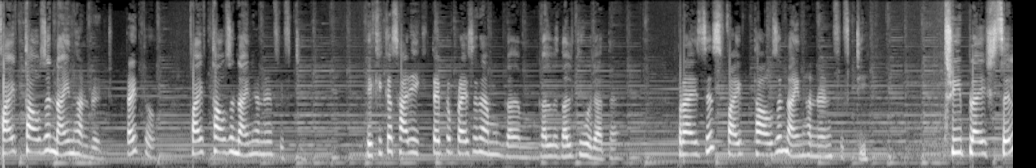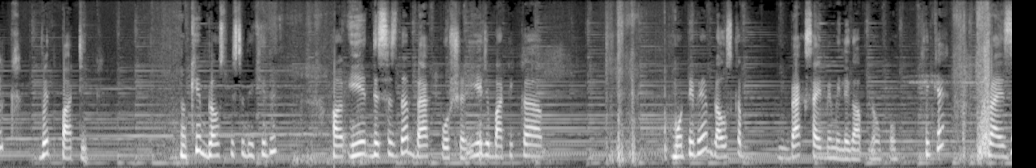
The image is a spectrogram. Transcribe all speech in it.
five thousand nine hundred right तो? Five thousand nine hundred fifty एक एक का साड़ी एक टाइप का प्राइस है ना हम गल, गलती हो जाता है। Price five thousand nine hundred and fifty three ply silk with batik okay blouse piece तो देखिए दे और ये this is the back portion ये जो बाटिक का मोटिव है ब्लाउज का बैक साइड में मिलेगा आप लोगों को। ठीक है? Price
